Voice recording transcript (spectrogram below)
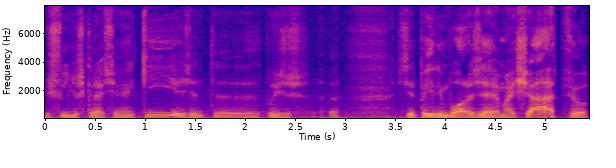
os filhos crescem aqui, a gente depois para ir embora já é mais chato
